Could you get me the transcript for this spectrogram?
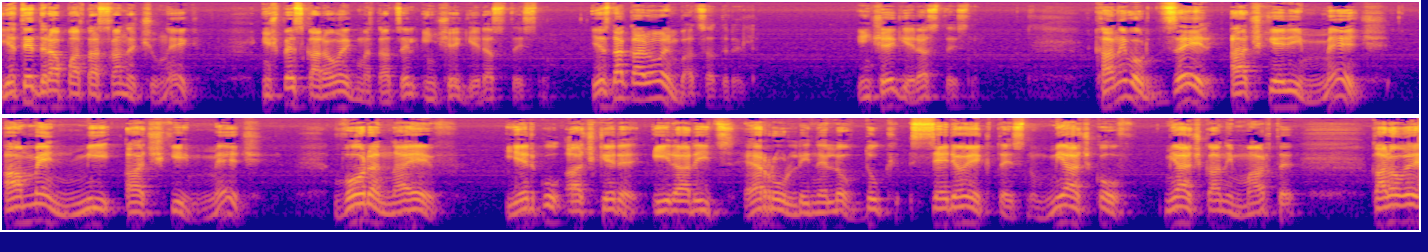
Եթե դրա պատասխանը չունեք, ինչպես կարող եք մտածել ինչ եք երաս տեսնում։ Ես դա կարող եմ բացատրել։ Ինչ եք երաս տեսնում։ Քանի որ ձեր աչքերի մեջ ամեն մի աչքի մեջ, որը նաև երկու աչքերը իրարից հեռու լինելով դուք սերյո եք տեսնում մի աչքով մի աչկանի մարդը կարող է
